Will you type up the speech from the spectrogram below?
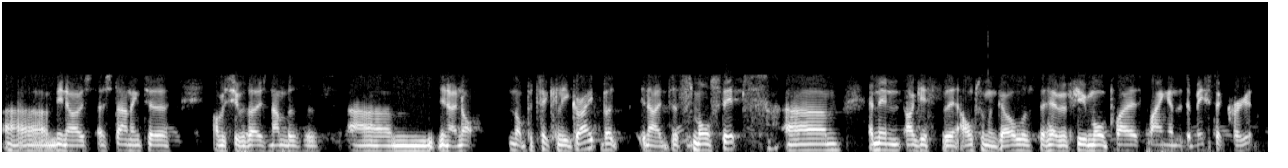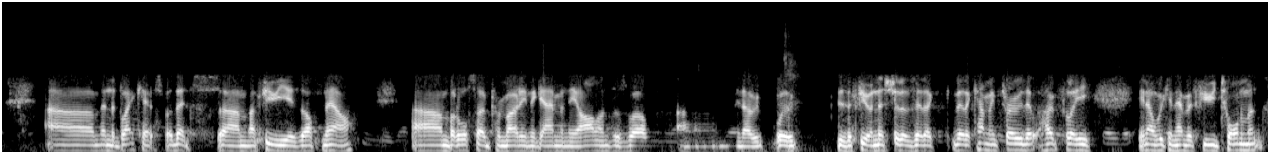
um, you know, are starting to, obviously with those numbers, is um, you know not not particularly great, but you know just small steps. Um, and then I guess the ultimate goal is to have a few more players playing in the domestic cricket um, and the Black Caps, but that's um, a few years off now. But also promoting the game in the islands as well. You know, we're there's a few initiatives that are that are coming through that hopefully, you know, we can have a few tournaments.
